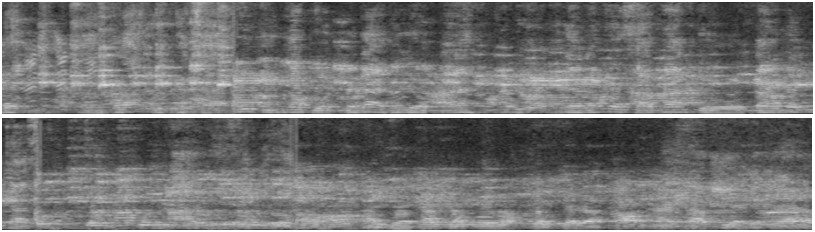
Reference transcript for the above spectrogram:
มนต์ พระอุปชาย์ผู้หญิงเราบวชไม่ได้นะโยมนะ แต่เราก็สามารถอยู่ในเรื่องการไอ้เจ้าครับจะไปรับจบจะละห้องนะครับเลยครับ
